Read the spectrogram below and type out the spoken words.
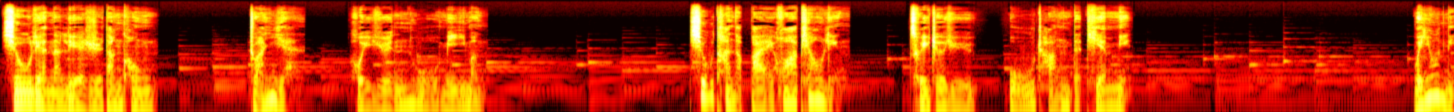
修炼那烈日当空，转眼会云雾迷蒙。休叹那百花飘零，摧折于无常的天命。唯有你，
